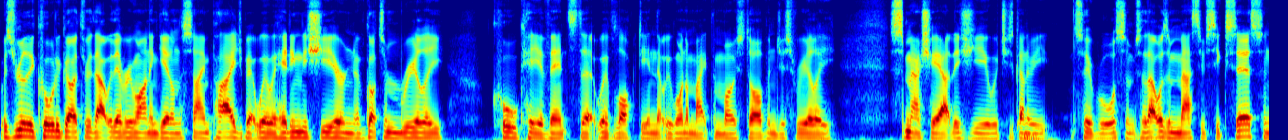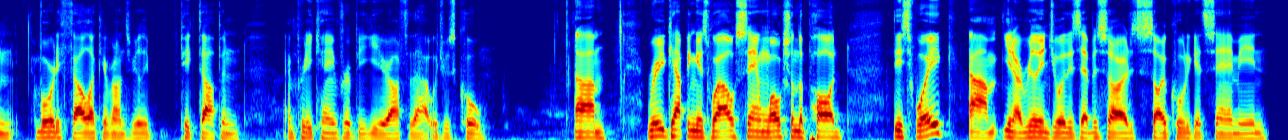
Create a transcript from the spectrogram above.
was really cool to go through that with everyone and get on the same page about where we're heading this year. And I've got some really cool key events that we've locked in that we want to make the most of and just really smash out this year, which is going to be super awesome. So that was a massive success, and I've already felt like everyone's really picked up and, and pretty keen for a big year after that, which was cool. Um, recapping as well, Sam Walsh on the pod this week. Um, you know, really enjoyed this episode. It's so cool to get Sam in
